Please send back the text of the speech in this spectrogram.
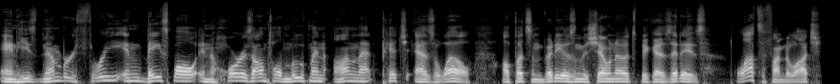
And he's number three in baseball in horizontal movement on that pitch as well. I'll put some videos in the show notes because it is lots of fun to watch.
